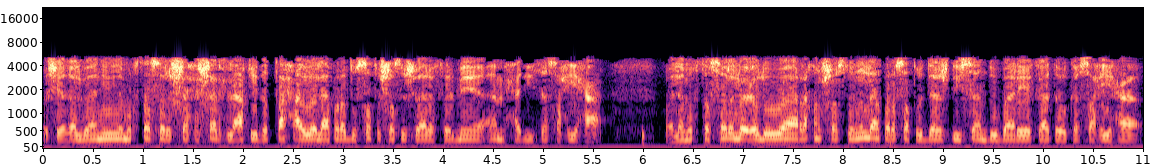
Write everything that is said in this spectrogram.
وشيخ الباني لمختصر الشرح الشرح العقيدة الطحاوية لا فرد الصف الشخص شوار فرمي أم حديثة صحيحة. ولا مختصر العلوى رقم شخص لا فرصة دجدي سندو باريكاتو كصحيحة.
